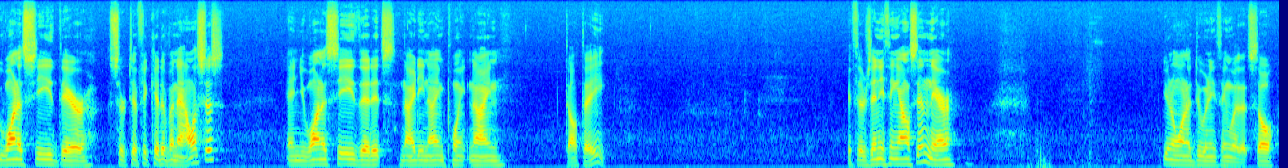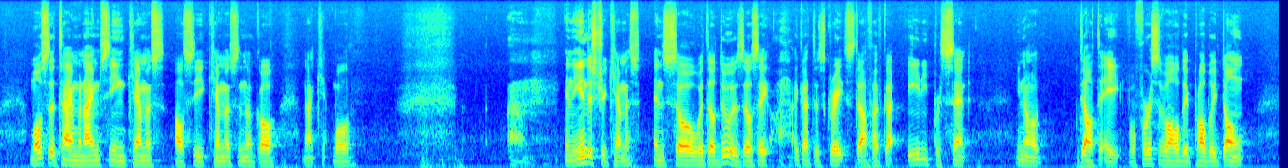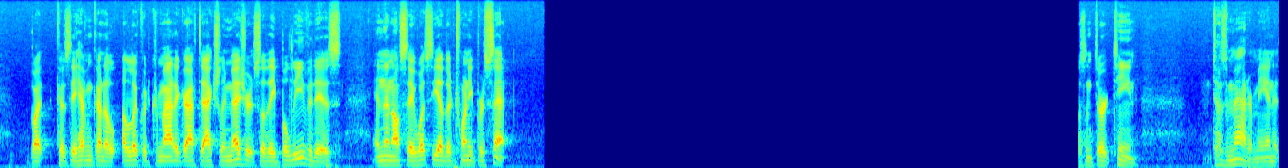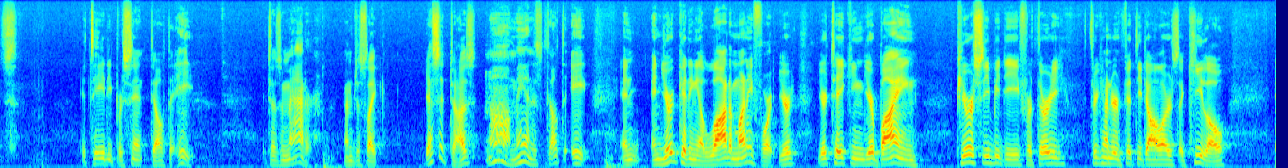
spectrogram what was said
You want to see their certificate of analysis, and you want to see that it's 99.9 delta 8. If there's anything else in there, you don't want to do anything with it. So most of the time when I'm seeing chemists, I'll see chemists and they'll go, not well, um, in the industry chemists. And so what they'll do is they'll say, oh, I got this great stuff. I've got 80%, you know, delta 8. Well, first of all, they probably don't, but because they haven't got a, a liquid chromatograph to actually measure it, so they believe it is. And then I'll say, what's the other 20%? Thousand thirteen. It doesn't matter, man. It's it's 80% delta 8. It doesn't matter. I'm just like, yes, it does. No, man, it's delta 8. And, and you're getting a lot of money for it. You're, you're taking, you're buying pure CBD for 30, $350 a kilo,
